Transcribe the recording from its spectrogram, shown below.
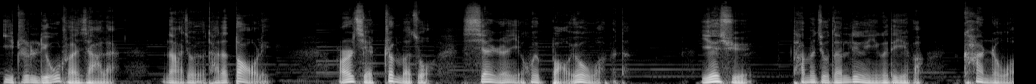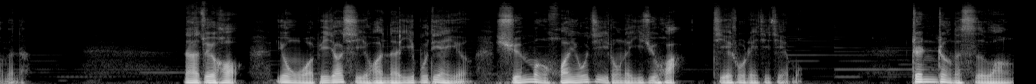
一直流传下来，那就有它的道理。而且这么做，先人也会保佑我们的。也许他们就在另一个地方看着我们呢。那最后，用我比较喜欢的一部电影《寻梦环游记》中的一句话结束这期节目：真正的死亡。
